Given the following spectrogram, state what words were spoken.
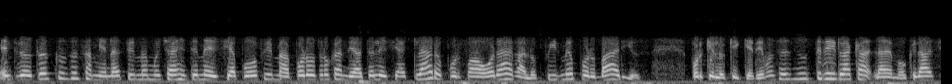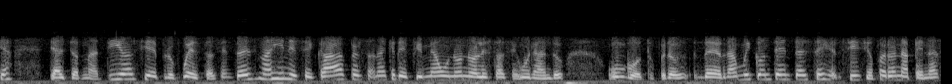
Entre otras cosas, también las firmas, mucha gente me decía, ¿puedo firmar por otro candidato? Le decía, claro, por favor hágalo, firme por varios, porque lo que queremos es nutrir la, la democracia de alternativas y de propuestas. Entonces, imagínese, cada persona que le firme a uno no le está asegurando un voto. Pero de verdad muy contenta este ejercicio. Fueron apenas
